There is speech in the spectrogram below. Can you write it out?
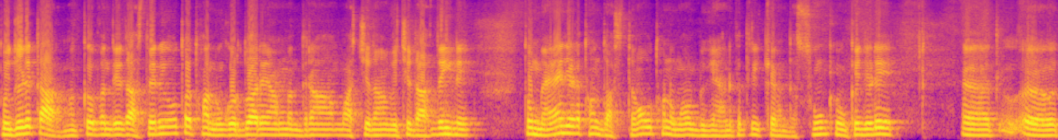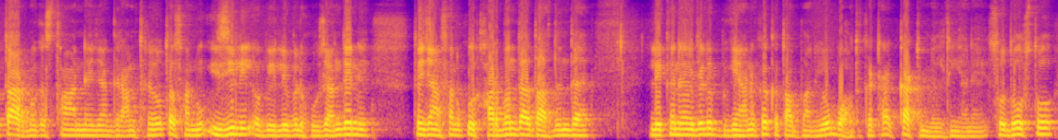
ਤੋਂ ਜਿਹੜੇ ਧਾਰਮਿਕ ਬੰਦੇ ਦੱਸਦੇ ਨੇ, ਉਹ ਤਾਂ ਤੁਹਾਨੂੰ ਗੁਰਦੁਆਰਿਆਂ, ਮੰਦਰਾਂ, ਮਸਜਿਦਾਂ ਵਿੱਚ ਦੱਸਦੇ ਹੀ ਨੇ। ਤੋਂ ਮੈਂ ਜਿਹੜਾ ਤੁਹਾਨੂੰ ਦੱਸਦਾ, ਉਹ ਤੁਹਾਨੂੰ ਮੈਂ ਵਿਗਿਆਨਕ ਤਰੀਕੇ ਨਾਲ ਦੱਸੂ, ਕਿਉਂਕਿ ਜਿਹੜੇ ਧਾਰਮਿਕ ਸਥਾਨ ਨੇ ਜਾਂ ਗ੍ਰੰਥ ਨੇ, ਉਹ ਤਾਂ ਸਾਨੂੰ ਈਜ਼ੀਲੀ ਅਵੇਲੇਬਲ ਹੋ ਜਾਂਦੇ ਨੇ ਤੇ ਜਾਂ ਸਾਨੂੰ ਕੋਈ ਹਰ ਬੰਦਾ ਦੱਸ ਦਿੰਦਾ ਹੈ। ਲੇਕਿਨ ਜਿਹੜੇ ਵਿਗਿਆਨਕ ਕਿਤਾਬਾਂ ਨੇ, ਉਹ ਬਹੁਤ ਘੱਟ ਘੱਟ ਮਿਲਦੀਆਂ ਨੇ। ਸੋ ਦੋਸਤੋ,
